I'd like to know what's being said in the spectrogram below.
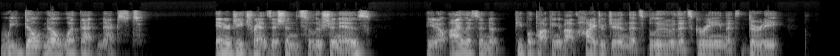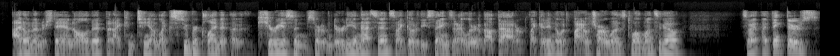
we don't know what that next energy transition solution is. You know, I listen to people talking about hydrogen that's blue, that's green, that's dirty. I don't understand all of it, but I continue. I'm like super climate uh, curious and sort of nerdy in that sense. So I go to these things and I learn about that, or like I didn't know what biochar was 12 months ago. So I, I think there's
